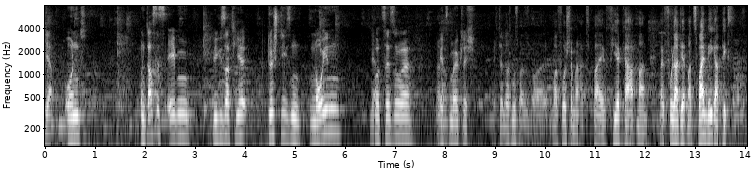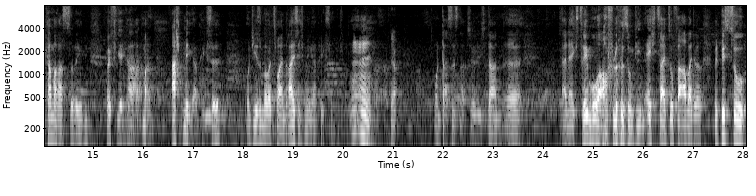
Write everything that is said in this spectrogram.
Ja. Und, und das ist eben, wie gesagt, hier durch diesen neuen ja. Prozessor ja. jetzt möglich. Denn das muss man sich mal, mal, vorstellen. Man hat bei 4K hat man, bei Full HD hat man 2 Megapixel, um mit Kameras zu reden. Bei 4K hat man 8 Megapixel und hier sind wir bei 32 Megapixel. Ja. Und das ist natürlich dann äh, eine extrem hohe Auflösung, die in Echtzeit so verarbeitet wird, mit bis zu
